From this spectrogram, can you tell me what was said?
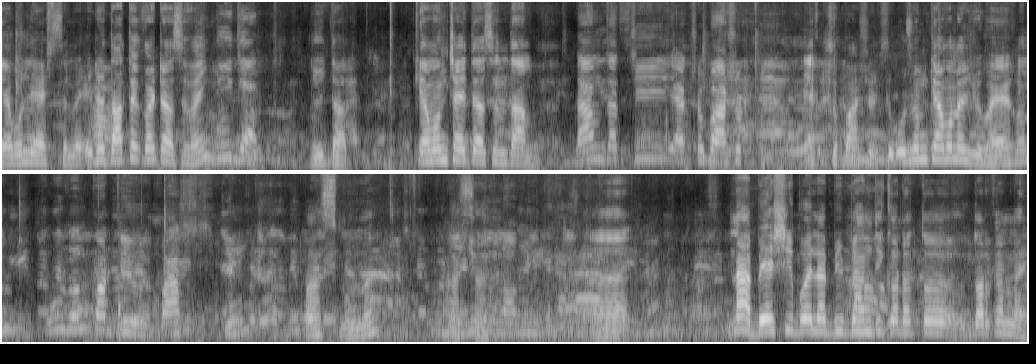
কেবলই আসছে না। এটা দাঁতে কয়টা আছে ভাই? দুই দাম দুই দাঁত। কেমন চাইতে আছেন দাম? দাম চাচ্ছি একশো বাষট্টি। একশো বাষট্টি। ওজন কেমন আসবে ভাই এখন? ওজন করতে হবে পাঁচ পাঁচ মন না? আচ্ছা। না বেশি বইলা বিভ্রান্তি করার তো দরকার নাই।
